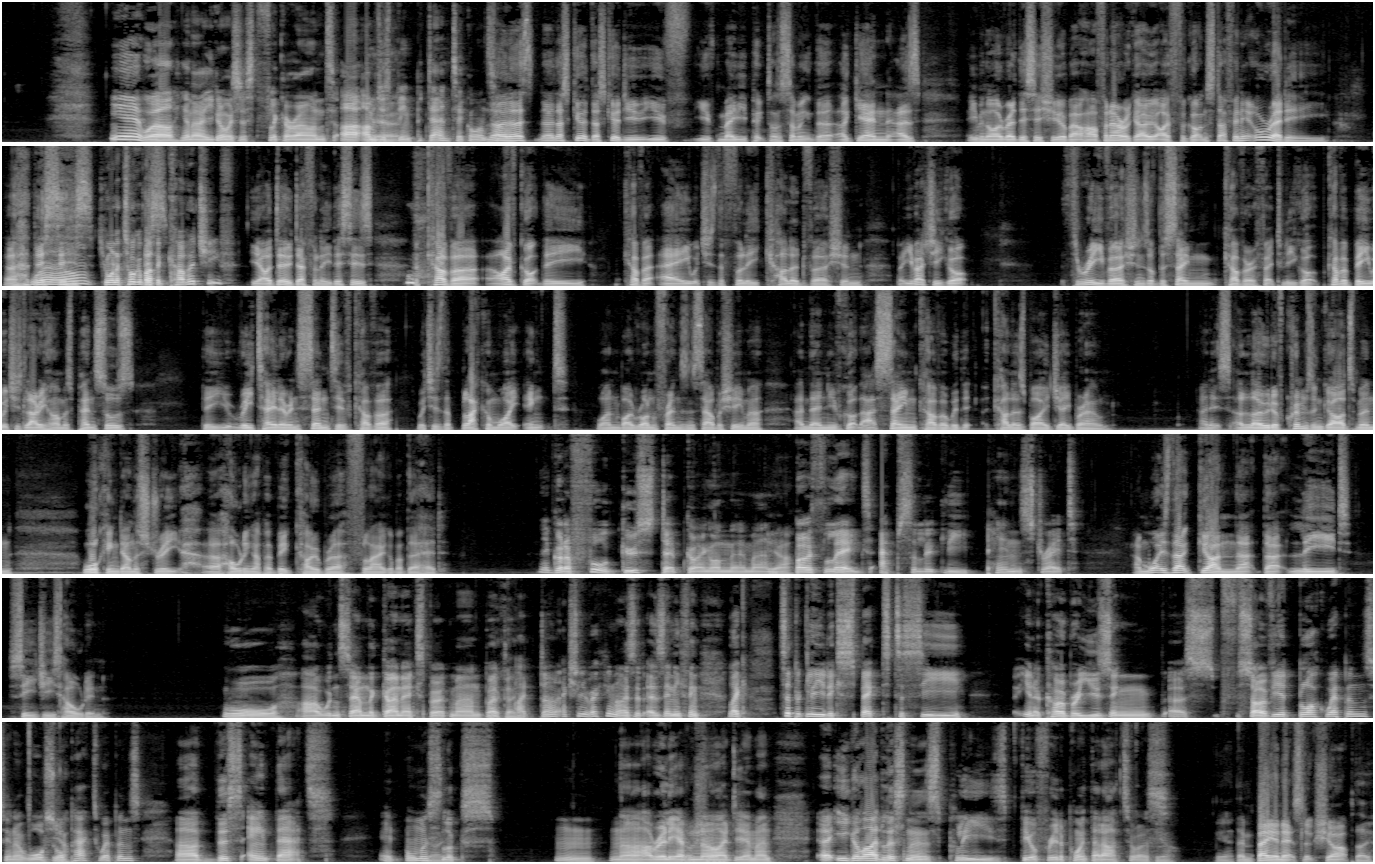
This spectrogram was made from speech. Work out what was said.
Yeah, well, you know, you can always just flick around. Uh, I'm just being pedantic, aren't No, I? that's no, that's good. That's good. You you've you've maybe picked on something that again, as even though I read this issue about half an hour ago, I've forgotten stuff in it already. Uh, this well, is do you want to talk about this- the cover, Chief? Yeah, I do definitely. This is the cover. I've got the cover A, which is the fully coloured version, but you've actually got three versions of the same cover. Effectively, you've got cover B, which is Larry Hama's pencils, the retailer incentive cover, which is the black and white inked one by Ron Frenz and Sal Buscema, and then you've got that same cover with colours by J. Brown, and it's a load of Crimson Guardsmen walking down the street, uh, holding up a big cobra flag above their head. They've got a full goose step going on there, man. Yeah. Both legs absolutely pen straight. And what is that gun that that lead CG's holding? Ooh, I wouldn't say I'm the gun expert, man, but Okay. I don't actually recognize it as anything. Like, typically you'd expect to see, you know, Cobra using uh, Soviet bloc weapons, you know, Warsaw Yeah. Pact weapons. Uh, this ain't that. It almost Right. looks. Hmm. No, I really have Not no sure. idea, man. Uh, eagle-eyed listeners, please feel free to point that out to us. Yeah. Yeah, them bayonets look sharp though.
